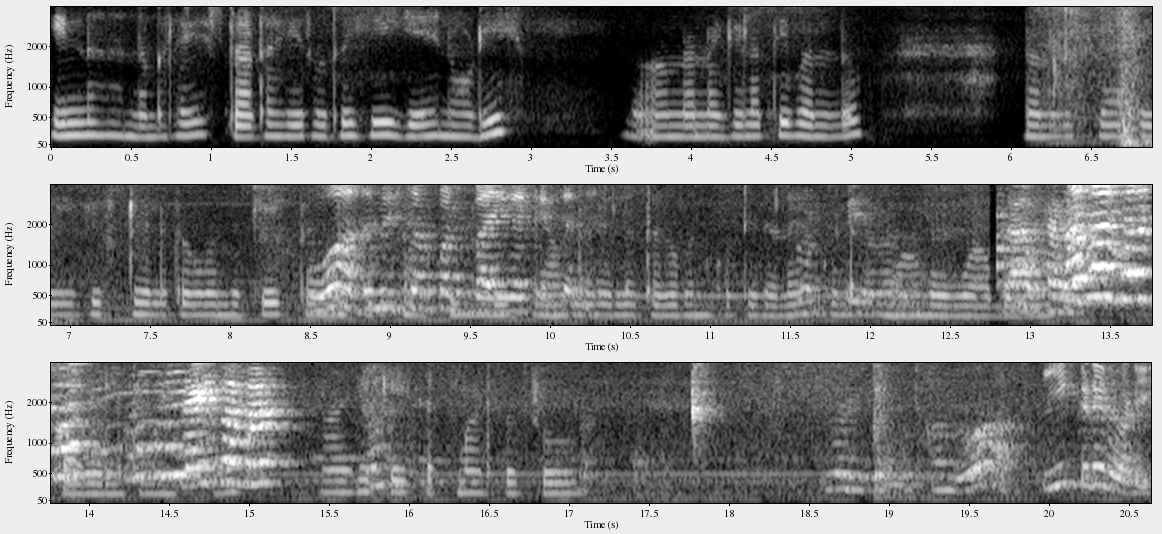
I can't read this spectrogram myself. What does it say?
ಇನ್ನು ನನ್ನ ಬೆಳಗ್ಗೆ ಸ್ಟಾರ್ಟ್ ಆಗಿರೋದು ಹೀಗೆ ನೋಡಿ. ನನ್ನ ಗೆಳತಿ ಬಂದು ನನಗೆ ಸ್ಯಾರಿ ಗಿಫ್ಟು ಎಲ್ಲ ತೊಗೊಬಂದು ಕೇಕ್ ತಂದು ಎಲ್ಲ ತಗೊಬಂದು ಕೊಟ್ಟಿದ್ದಾಳೆ. ಕುಂಕುಮ ಹೂವು ಹಾಗೆ ಕೇಕ್ ಕಟ್ ಮಾಡಿಸಿದ್ರು. ಈ ಕಡೆ ನೋಡಿ.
